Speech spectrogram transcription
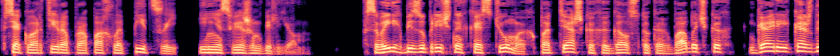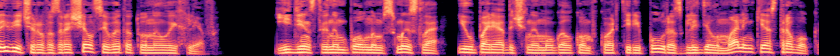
Вся квартира пропахла пиццей и несвежим бельем. В своих безупречных костюмах, подтяжках и галстуках-бабочках Гарри каждый вечер возвращался в этот унылый хлев. Единственным полным смысла и упорядоченным уголком в квартире Пул разглядел маленький островок,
